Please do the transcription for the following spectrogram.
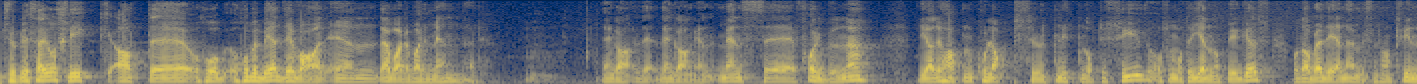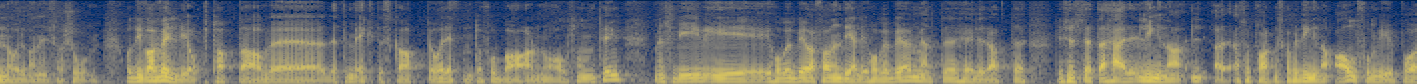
utviklet seg jo slik at HBB, eh, det var en, der var det bare menn der. Den, den gangen. Mens forbundet de hadde jo hatt en kollaps rundt 1987 og som måtte gjenoppbygges. Og da ble det nærmest en sånn kvinneorganisasjon. Og de var veldig opptatt av eh, dette med ekteskapet og retten til å få barn og alle sånne ting. Mens vi i, i HBB, i hvert fall en del i HBB, mente heller at uh, de syntes dette her ligna, altså partnerskapet ligna altfor mye på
